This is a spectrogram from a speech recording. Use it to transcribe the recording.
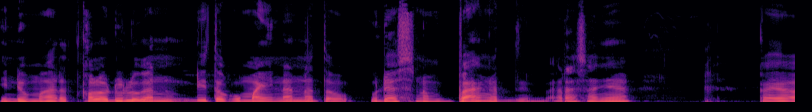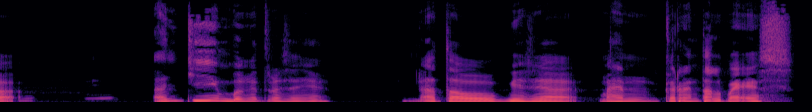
Indomaret. Kalau dulu kan di toko mainan atau udah seneng banget rasanya kayak anjing banget rasanya. Atau biasanya main ke rental PS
